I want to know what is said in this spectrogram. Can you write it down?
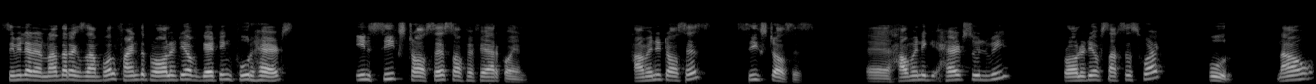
Similar another example find the probability of getting four heads in six tosses of a fair coin. How many tosses? Six tosses. Uh, how many heads will be? Probability of success what? Four. Now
